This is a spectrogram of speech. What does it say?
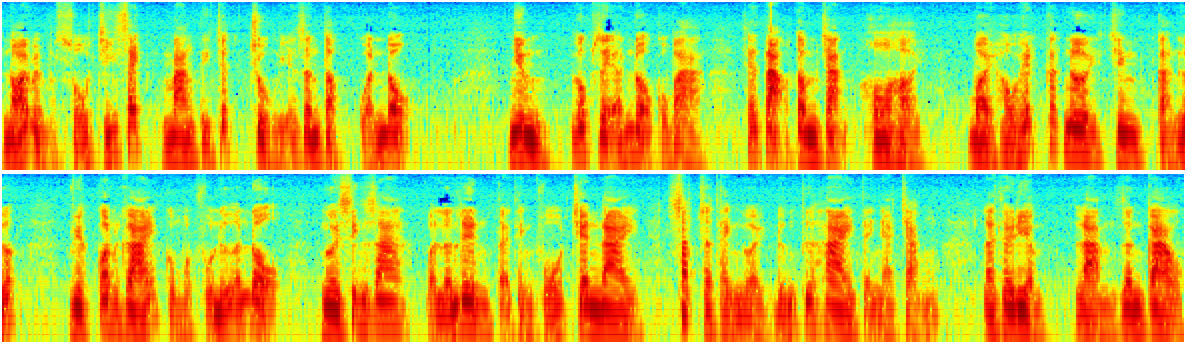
nói về một số chính sách mang tính chất chủ nghĩa dân tộc của Ấn Độ. Nhưng gốc rễ Ấn Độ của bà sẽ tạo tâm trạng hồ hởi bởi hầu hết các nơi trên cả nước việc con gái của một phụ nữ Ấn Độ, người sinh ra và lớn lên tại thành phố Chennai, sắp trở thành người đứng thứ hai tại Nhà Trắng, là thời điểm làm dâng cao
